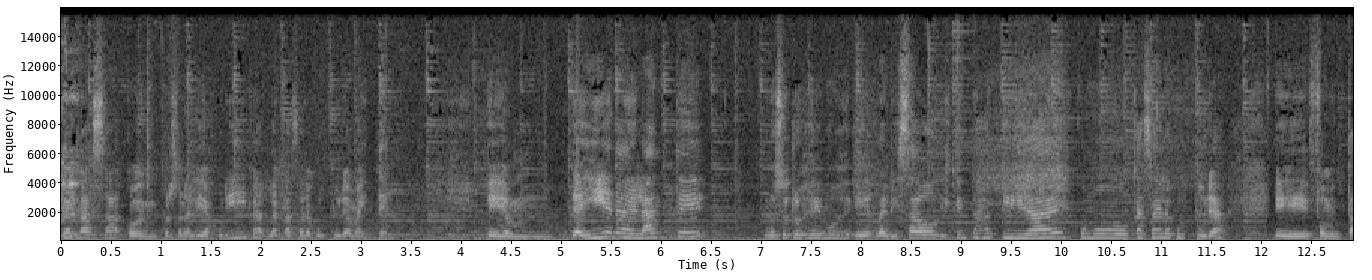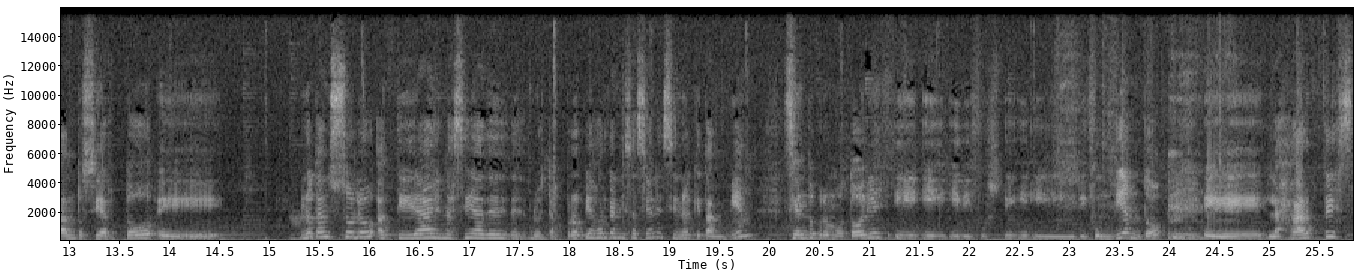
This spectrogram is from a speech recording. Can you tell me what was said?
la casa con personalidad jurídica, la Casa de la Cultura Maite. Eh, de ahí en adelante nosotros hemos eh, realizado distintas actividades como Casa de la Cultura eh, fomentando, ¿cierto? Eh, no tan solo actividades nacidas desde nuestras propias organizaciones, sino que también siendo promotores y, difundiendo eh, las artes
